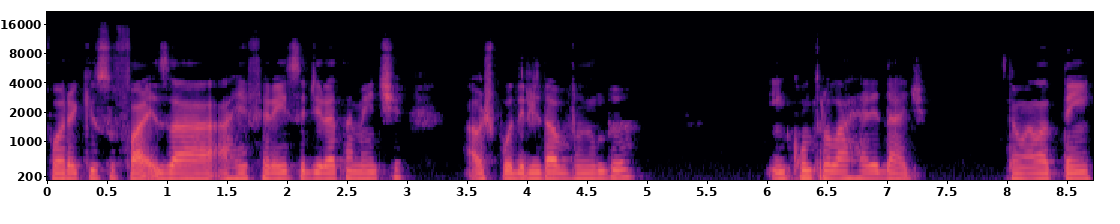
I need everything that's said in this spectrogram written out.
Fora que isso faz a, a referência diretamente aos poderes da Wanda em controlar a realidade. Então ela tem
